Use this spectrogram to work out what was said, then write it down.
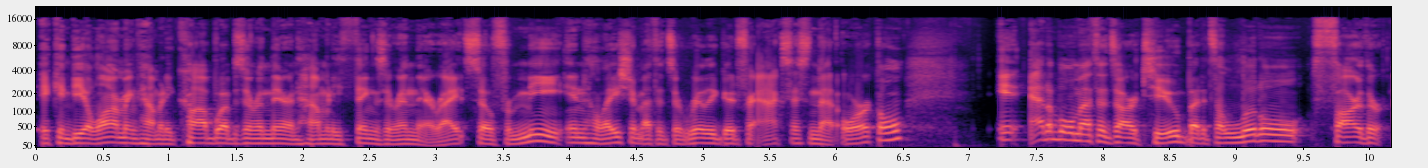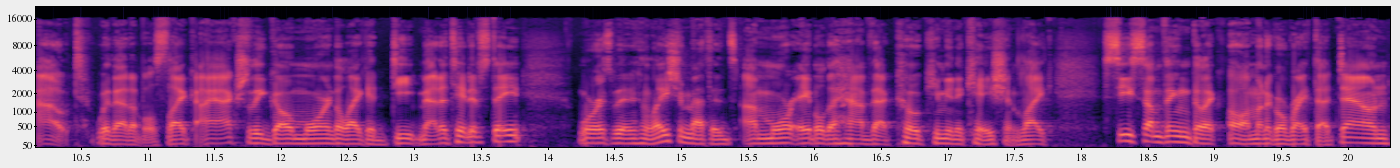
it can be alarming how many cobwebs are in there and how many things are in there, right? So for me, inhalation methods are really good for accessing that oracle. It, edible methods are too, but it's a little farther out with edibles. Like I actually go more into like a deep meditative state, whereas with inhalation methods, I'm more able to have that co-communication. Like see something, be like, oh, I'm gonna go write that down.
